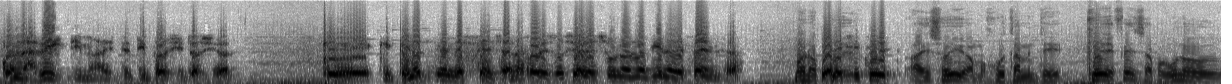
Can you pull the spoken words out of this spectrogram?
con las víctimas de este tipo de situaciones, que, que, que no tienen defensa, en las redes sociales uno no tiene defensa. Bueno, pero existir- a eso íbamos justamente. ¿Qué defensa? Porque uno,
